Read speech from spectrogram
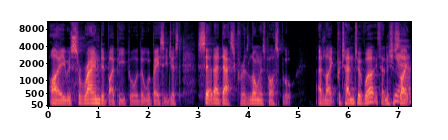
I was surrounded by people that would basically just sit at their desk for as long as possible and like pretend to have worked. And it's just like,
